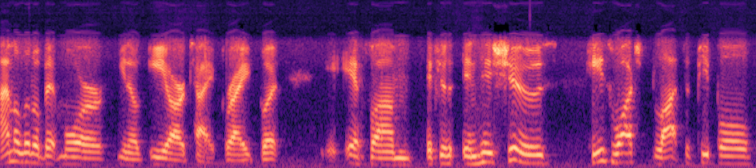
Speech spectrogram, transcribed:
I'm a little bit more, you know, ER type, right? But if um, if you're in his shoes, he's watched lots of people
